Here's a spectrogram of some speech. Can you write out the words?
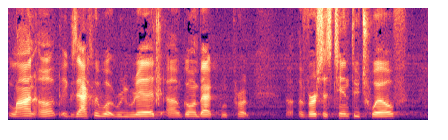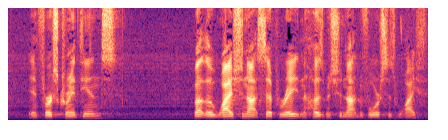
line up exactly what we read, uh, going back uh, verses 10 through 12 in 1 Corinthians, about the wife should not separate and the husband should not divorce his wife?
